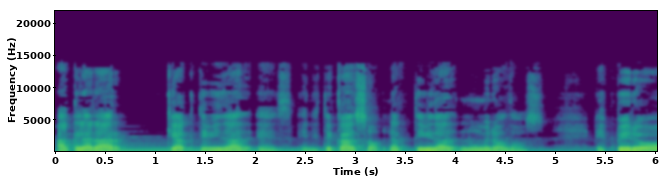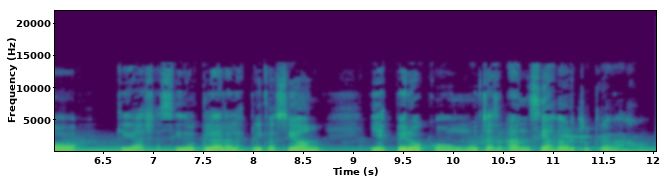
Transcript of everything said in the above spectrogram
aclarar qué actividad es. En este caso, la actividad número 2. Espero que haya sido clara la explicación y espero con muchas ansias ver tu trabajo.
